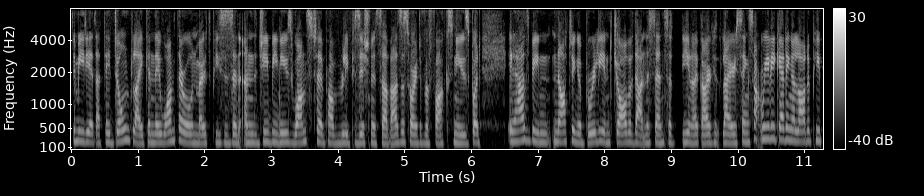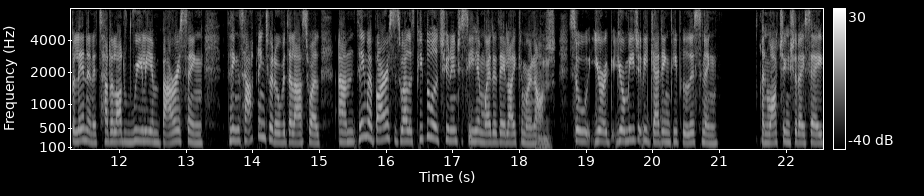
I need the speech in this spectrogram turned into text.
the media that they don't like and they want their own mouthpieces and, and the GB News wants to probably position itself as a sort of a Fox News but it has been not doing a brilliant job of that in the sense that you know like Larry was saying it's not really getting a lot of people in and it's had a lot of really embarrassing things happening to it over the last while. Um, thing with Boris as well is people will tune in to see him whether they like him or not. Mm. so you're you're immediately getting people listening and watching, should I say,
